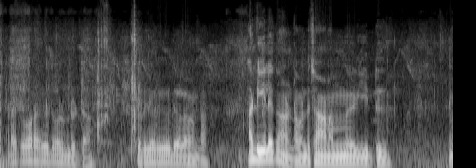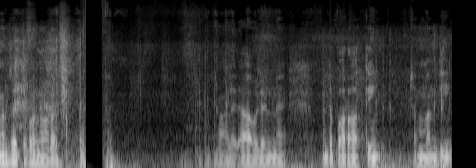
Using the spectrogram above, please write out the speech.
ഇവിടെയൊക്കെ കുറേ വീടുകളുണ്ട് കേട്ടോ ചെറിയ ചെറിയ വീടുകളാണ് കണ്ടോ? അടിയിലൊക്കെ കണ്ടോ? മറ്റേ ചാണം മെഴുകിയിട്ട് അങ്ങനെ സെറ്റപ്പാണ് അവിടെ. നാളെ രാവിലെ തന്നെ മറ്റേ പൊറാത്തയും ചമ്മന്തിയും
